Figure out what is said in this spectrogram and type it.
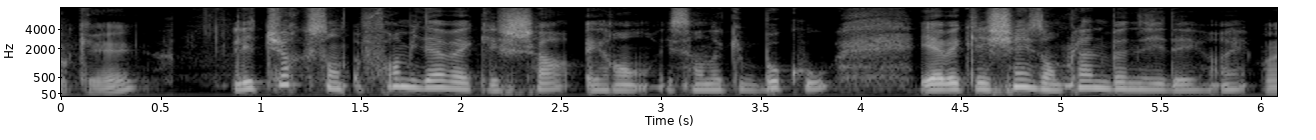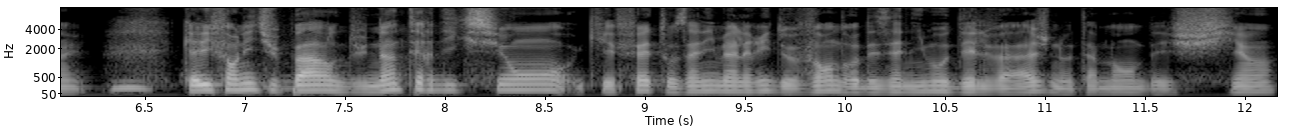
Ok. Les Turcs sont formidables avec les chats errants, ils s'en occupent beaucoup. Et avec les chiens, ils ont plein de bonnes idées. Ouais. Californie, tu parles d'une interdiction qui est faite aux animaleries de vendre des animaux d'élevage, notamment des chiens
